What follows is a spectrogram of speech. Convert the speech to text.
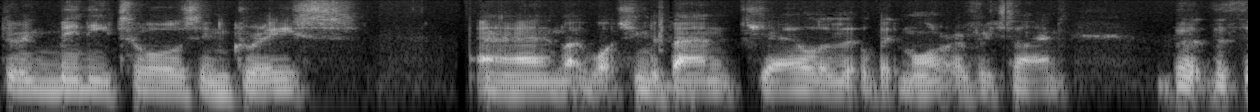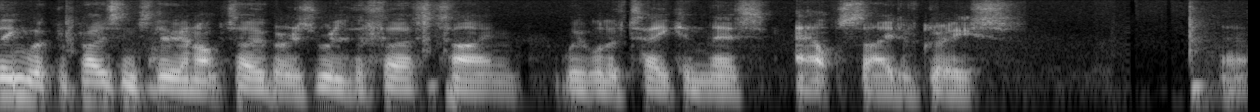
doing mini tours in Greece and like watching the band gel a little bit more every time. But the thing we're proposing to do in October is really the first time we will have taken this outside of Greece, uh,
